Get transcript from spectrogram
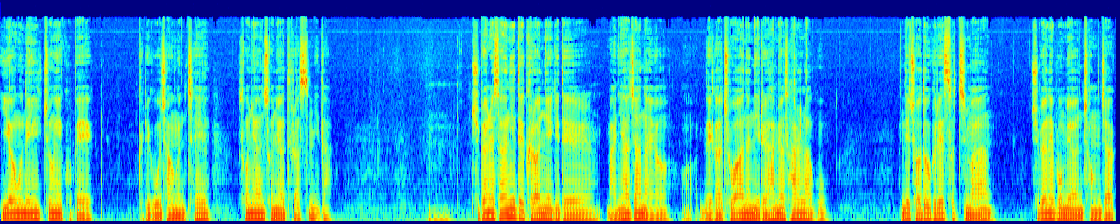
이영훈의 일종의 고백 그리고 정은채 소년 소녀 들었습니다. 음, 주변에서 흔히들 그런 얘기들 많이 하잖아요. 어, 내가 좋아하는 일을 하며 살라고. 근데 저도 그랬었지만 주변에 보면 정작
